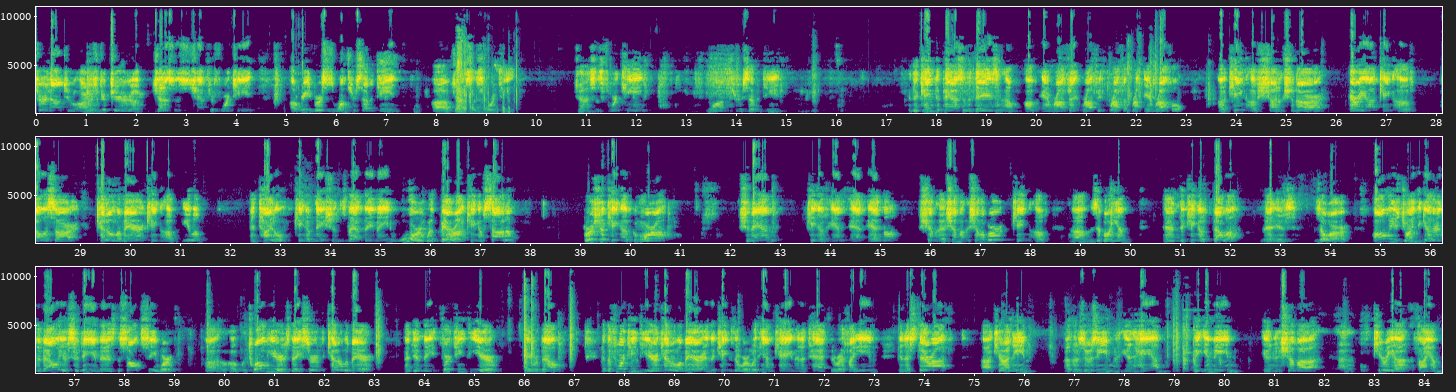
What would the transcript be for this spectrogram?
turn now to our scripture of Genesis chapter 14. I'll read verses 1 through 17 of Genesis 14. Genesis 14, 1 through 17. And it came to pass in the days um, of Amraphel, uh, king of Shinar, Arioch, king of Elasar, Chedorlaomer, king of Elam, and Tidal, king of nations, that they made war with Bera, king of Sodom, Birsha, king of Gomorrah, Shinab, king of Admah, Shem, uh, Shem, Shemeber, king of uh, and the king of Bela, that is Zoar, all these joined together in the valley of Siddim, that is the Salt Sea, where 12 years they served Chedorlaomer, and in the 13th year they rebelled. In the 14th year, Chedorlaomer and the kings that were with him came and attacked the Rephaim in Ashtaroth, uh, Karanim, uh, the Zuzim in Ham, the Emim in Sheva uh, Kiriathaim,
